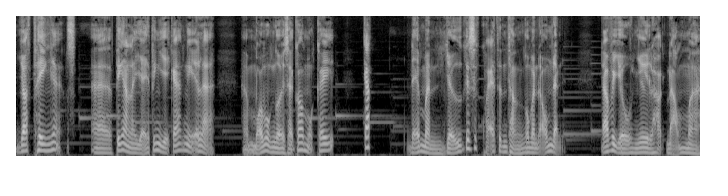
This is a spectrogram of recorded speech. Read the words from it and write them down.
do thiên á. À, tiếng anh là vậy tiếng việt á nghĩa là à, mỗi một người sẽ có một cái cách để mình giữ cái sức khỏe tinh thần của mình ổn định. Đó ví dụ như là hoạt động mà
